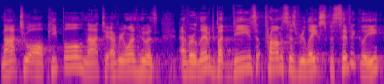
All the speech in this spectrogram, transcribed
Not to all people, not to everyone who has ever lived, but these promises relate specifically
